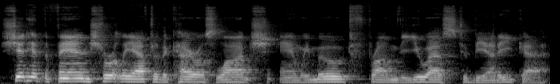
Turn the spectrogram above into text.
Shit hit the fan shortly after the Kairos launch, and we moved from the US to Villarrica.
